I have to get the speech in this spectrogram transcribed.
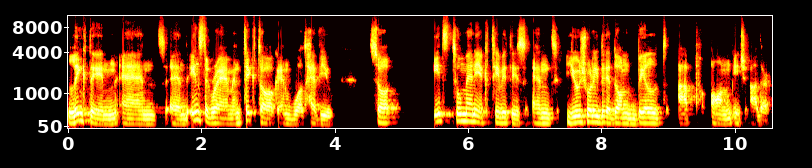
LinkedIn and and Instagram and TikTok and what have you. So it's too many activities and usually they don't build up on each other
